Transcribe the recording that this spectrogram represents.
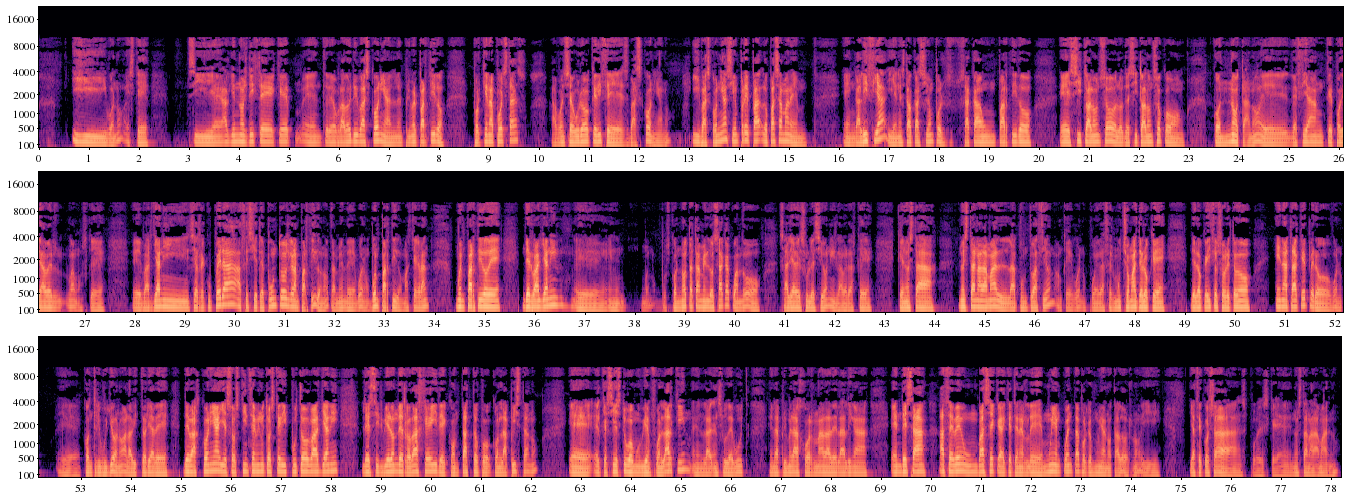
Y bueno, es que si eh, alguien nos dice que eh, entre Obradoiro y Vasconia en el primer partido, ¿por quién apuestas? A buen seguro que dices Vasconia, ¿no? Y Vasconia siempre pa lo pasa mal en, en Galicia y en esta ocasión pues saca un partido eh, Sito Alonso, los de Sito Alonso con, con nota, ¿no? Eh, decían que podía haber, vamos, que eh, se recupera, hace siete puntos, gran partido, ¿no? También de, bueno, buen partido, más que gran, buen partido de, del Bargiani, eh, bueno, pues con nota también lo saca cuando salía de su lesión y la verdad es que, que no está, no está nada mal la puntuación, aunque bueno, puede hacer mucho más de lo que, de lo que hizo sobre todo en ataque, pero bueno, eh, contribuyó ¿no? a la victoria de Vasconia y esos 15 minutos que disputó Bargiani le sirvieron de rodaje y de contacto con la pista, ¿no? Eh, el que sí estuvo muy bien fue en Larkin, en, la, en su debut en la primera jornada de la Liga Endesa ACB, un base que hay que tenerle muy en cuenta porque es muy anotador, ¿no? Y, y hace cosas, pues, que no está nada mal, ¿no?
